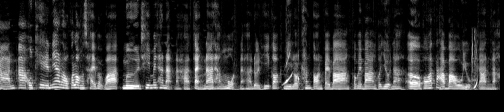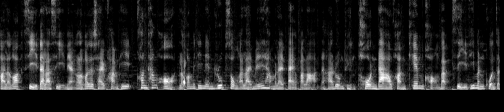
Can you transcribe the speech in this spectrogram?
นั้นอะโอเคเนี่ยเราก็ลองใช้แบบว่ามือที่ไม่ถนัดนะคะ แต่งหน้าทั้งหมดนะคะ โดยที่ก็มีลดขั้นตอนไปบ้าง ก็ไม่บ้างก็เยอะนะ เออ เพราะว่าตาเบาอยู่กันนะคะ แล้วก็สีแต่ละสีเนี่ยเราก็จะใช้ความที่ค่อนข้างอ่อน แล้วก็ไม่ได้เน้นรูปทรงอะไร ไม่ได้ทำอะไรแปลกประหลาดนะคะ รวมถึงโทนดาวความเข้มของแบบสีที่มันควรจะ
